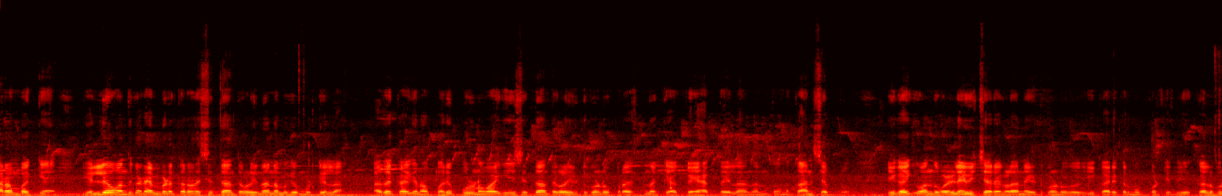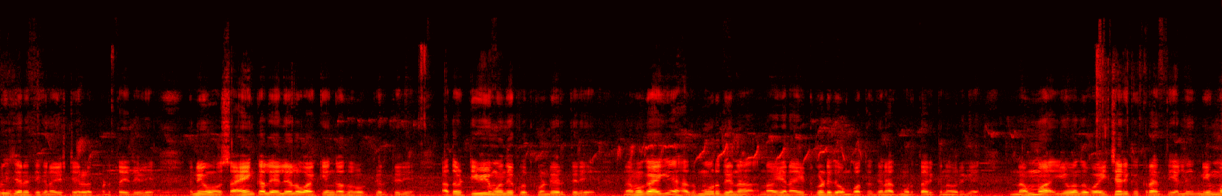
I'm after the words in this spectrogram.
ಆರಂಭಕ್ಕೆ ಎಲ್ಲೋ ಒಂದು ಕಡೆ ಅಂಬೇಡ್ಕರರ ಸಿದ್ಧಾಂತಗಳು ಇನ್ನೂ ನಮಗೆ ಮುಟ್ಟಿಲ್ಲ. ಅದಕ್ಕಾಗಿ ನಾವು ಪರಿಪೂರ್ಣವಾಗಿ ಸಿದ್ಧಾಂತಗಳು ಇಟ್ಟುಕೊಂಡು ಪ್ರಯತ್ನಕ್ಕೆ ಕೈ ಹಾಕ್ತಾ ಇಲ್ಲ ಅನ್ನೋಂಥ ಒಂದು ಕಾನ್ಸೆಪ್ಟು ಹೀಗಾಗಿ ಒಂದು ಒಳ್ಳೆಯ ವಿಚಾರಗಳನ್ನು ಇಟ್ಕೊಂಡು ಈ ಕಾರ್ಯಕ್ರಮಕ್ಕೆ ಕೊಟ್ಟಿದ್ದೀವಿ. ಕಲಬುರಗಿ ಜನತೆಗೆ ನಾವು ಇಷ್ಟೇ ಹೇಳಕ್ಕೆ ಪಡ್ತಾ ಇದ್ದೀವಿ. ನೀವು ಸಾಯಂಕಾಲ ಎಲ್ಲೆಲ್ಲೋ ವಾಕಿಂಗ್ ಅದು ಹೋಗ್ತಿರ್ತೀರಿ, ಅಥವಾ ಟಿ ವಿ ಮುಂದೆ ಕೂತ್ಕೊಂಡಿರ್ತೀರಿ. ನಮಗಾಗಿ ಹದಿಮೂರು ದಿನ, ನಾವು ಏನು ಇಟ್ಕೊಂಡಿದ್ದೀವಿ ಒಂಬತ್ತು ದಿನ, ಹದಿಮೂರು ತಾರೀಕಿನವರೆಗೆ, ನಮ್ಮ ಈ ಒಂದು ವೈಚಾರಿಕ ಕ್ರಾಂತಿಯಲ್ಲಿ ನಿಮ್ಮ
